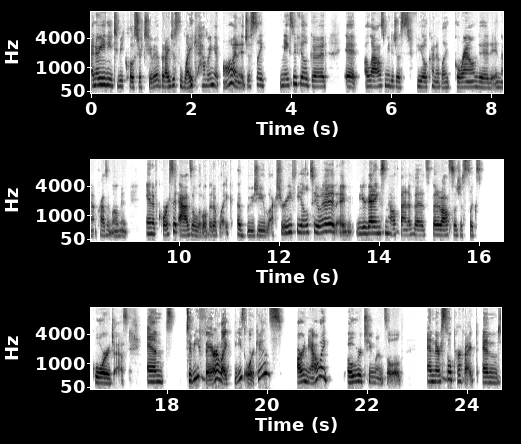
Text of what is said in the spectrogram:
i know you need to be closer to it but i just like having it on it just like makes me feel good. It allows me to just feel kind of like grounded in that present moment. And of course, it adds a little bit of like a bougie luxury feel to it. I, you're getting some health benefits, but it also just looks gorgeous. And to be fair, like these orchids are now like over two months old and they're still perfect. And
